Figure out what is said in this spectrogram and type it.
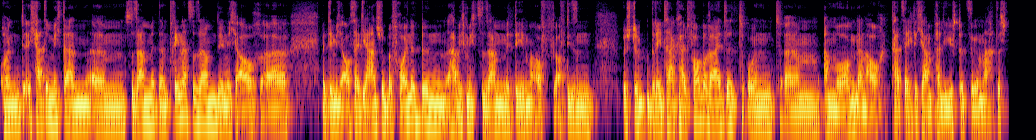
Und ich hatte mich dann ähm, zusammen mit einem Trainer zusammen, den ich auch, äh, mit dem ich auch seit Jahren schon befreundet bin, habe ich mich zusammen mit dem auf, auf diesen bestimmten Drehtag halt vorbereitet und ähm, am Morgen dann auch tatsächlich ja ein paar Liegestütze gemacht. Das,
